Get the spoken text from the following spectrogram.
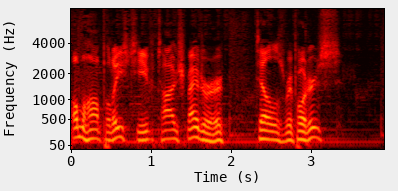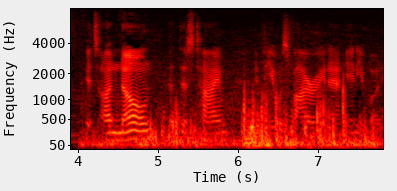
Omaha Police Chief Todd Schmaderer tells reporters It's unknown at this time if he was firing at anybody.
